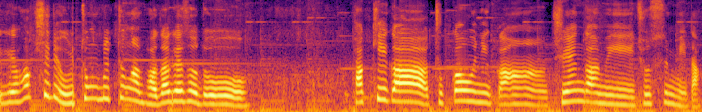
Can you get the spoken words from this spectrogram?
이게 확실히 울퉁불퉁한 바닥에서도 바퀴가 두꺼우니까 주행감이 좋습니다.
